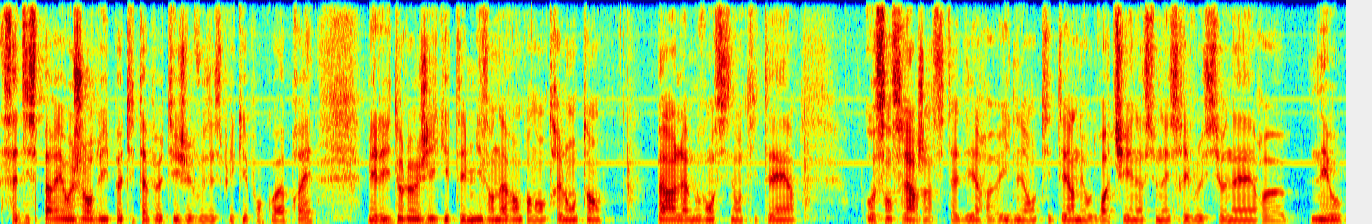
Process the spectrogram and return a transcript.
ça disparaît aujourd'hui petit à petit, je vais vous expliquer pourquoi après. Mais l'idéologie qui était mise en avant pendant très longtemps par la mouvance identitaire, au sens large, hein, c'est-à-dire euh, identitaire, néo-droitier, nationaliste révolutionnaire, euh, néo-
